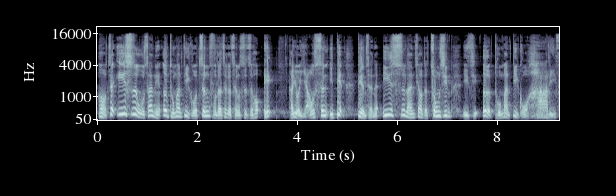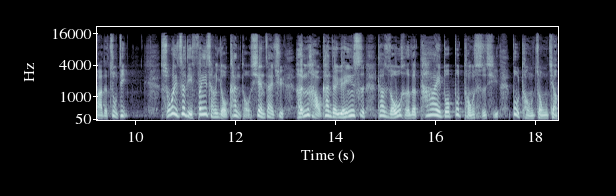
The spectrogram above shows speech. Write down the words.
哦，在一四五三年，鄂图曼帝国征服了这个城市之后，诶，他又摇身一变，变成了伊斯兰教的中心，以及鄂图曼帝国哈里发的驻地。所以这里非常有看头，现在去很好看的原因是它糅合了太多不同时期、不同宗教、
